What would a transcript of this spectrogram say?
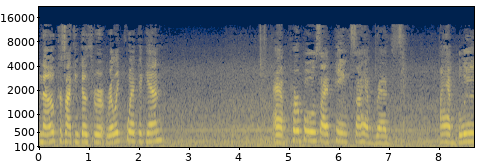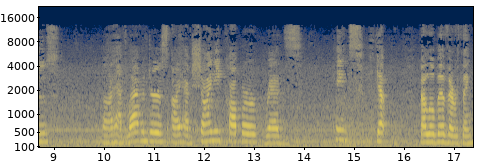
know because I can go through it really quick again. I have purples, I have pinks, I have reds, I have blues, I have lavenders, I have shiny copper, reds, pinks. Yep, got a little bit of everything.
